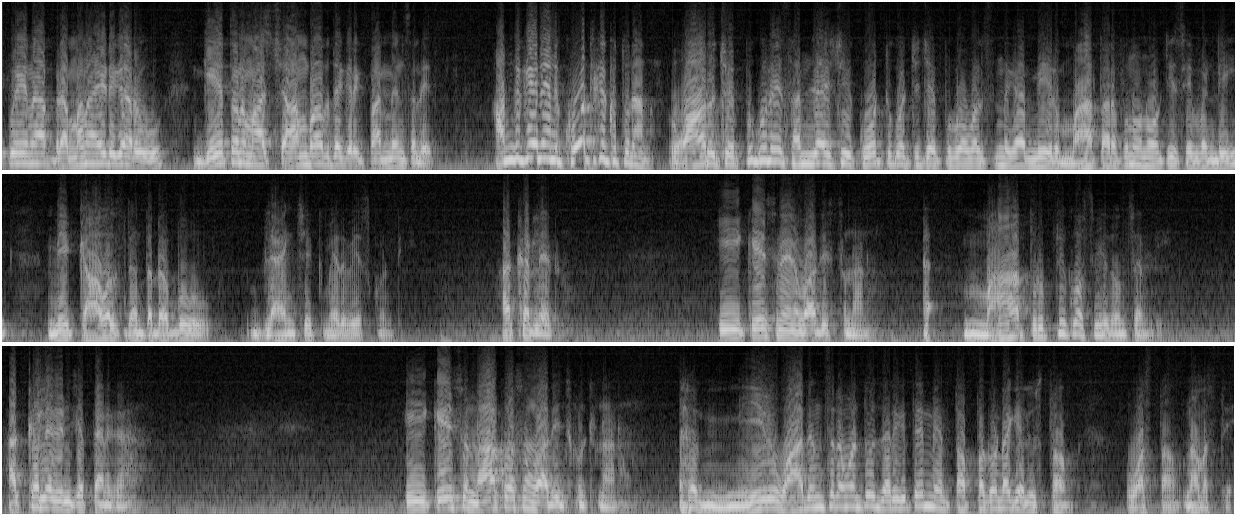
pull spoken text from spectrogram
అయిపోయిన బ్రహ్మనాయుడు గారు గీతను మా శ్యాంబాబు దగ్గరికి పంపించలేదు. అందుకే నేను కోర్టుకు ఎక్కుతున్నాను వారు చెప్పుకునే సంజాయిషి కోర్టుకు వచ్చి చెప్పుకోవాల్సిందిగా మీరు మా తరఫున నోటీస్ ఇవ్వండి. మీకు కావలసినంత డబ్బు బ్లాంక్ చెక్ మీద వేసుకోండి. అక్కర్లేదు. ఈ కేసు నేను వాదిస్తున్నాను. మా తృప్తి కోసం ఇది ఉంచండి. అక్కర్లేదని చెప్పానుగా. ఈ కేసు నా కోసం వాదించుకుంటున్నాను. మీరు వాదించడం అంటూ జరిగితే మేము తప్పకుండా గెలుస్తాం. వస్తాం. నమస్తే.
